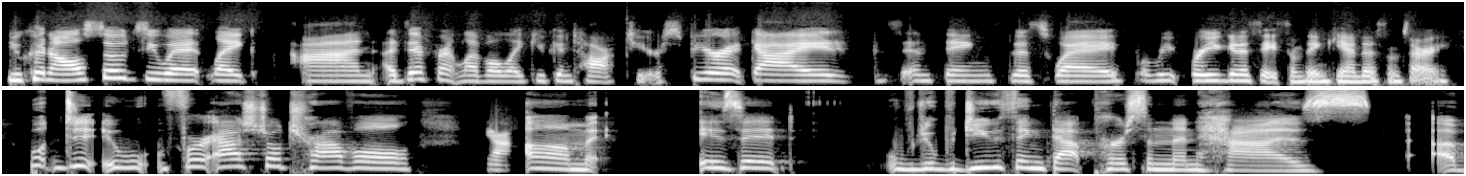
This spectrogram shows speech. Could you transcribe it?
You can also do it like on a different level, like you can talk to your spirit guides and things this way. Were, we, were you going to say something, Candice? I'm sorry. Well, do, for astral travel, Yeah. um, is it? Do you think that person then has a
